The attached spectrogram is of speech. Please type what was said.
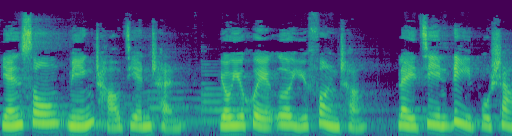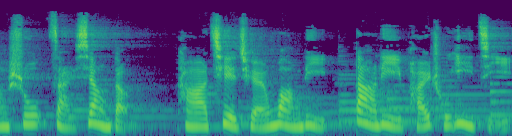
严嵩，明朝奸臣，由于会阿谀奉承，累进吏部尚书、宰相等。他窃权妄利，大力排除异己，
